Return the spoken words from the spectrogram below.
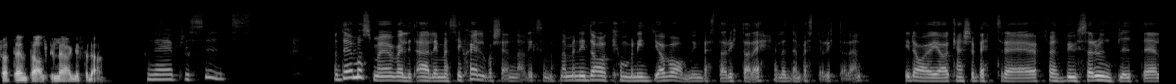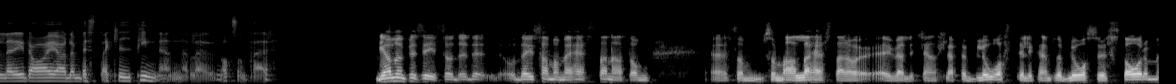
för att det är inte alltid läge för det. Nej, precis. Och det måste man ju vara väldigt ärlig med sig själv och känna liksom att nej, men idag kommer inte jag vara min bästa ryttare eller den bästa ryttaren. Idag är jag kanske bättre för att busa runt lite eller idag är jag den bästa klipinnen eller något sånt där. Ja men precis och det, det, och det är samma med hästarna att de eh, som, som alla hästar är väldigt känsliga för blås till exempel. Blåser det storm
